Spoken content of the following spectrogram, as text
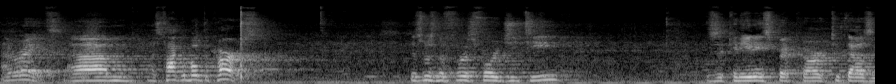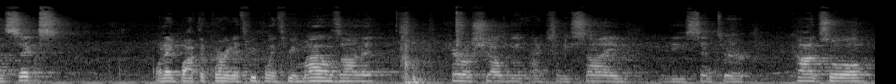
All right, um, let's talk about the cars. This was the first Ford GT. This is a Canadian spec car, 2006. When I bought the car, it had 3.3 miles on it. Carroll Shelby actually signed the center console.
